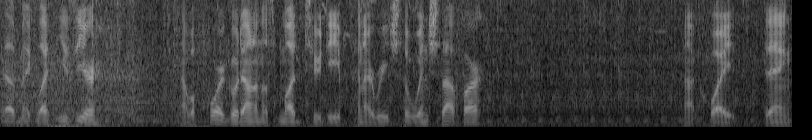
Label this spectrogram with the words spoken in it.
That'd make life easier. Now before I go down in this mud too deep, can I reach the winch that far? Not quite. Dang.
